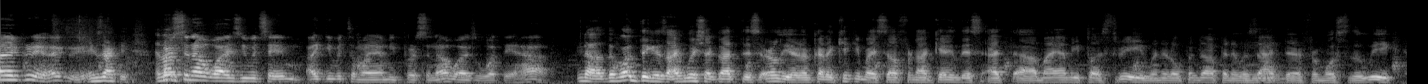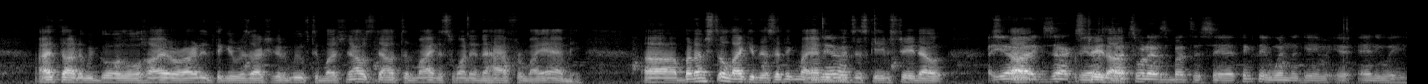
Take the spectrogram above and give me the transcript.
I agree. I agree. Exactly. And Personnel wise, you would say I give it to Miami. Personnel wise, what they have. No, the one thing is, I wish I got this earlier. and I'm kind of kicking myself for not getting this at uh, Miami plus three when it opened up and it was Mm. out there for most of the week. I thought it would go a little higher, or I didn't think it was actually going to move too much. Now it's down to minus one and a half for Miami. Uh, but I'm still liking this. I think Miami Yeah. wins this game straight out. Yeah, Uh, exactly. straight up. That's what I was about to say. I think they win the game anyway.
